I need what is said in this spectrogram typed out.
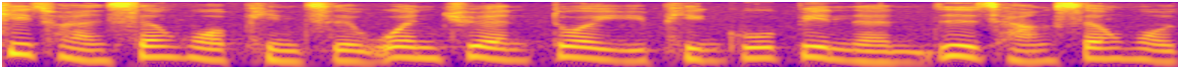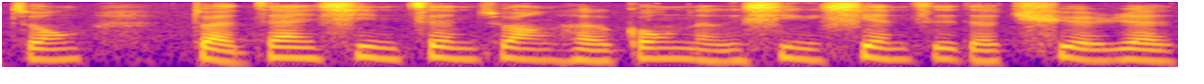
气喘生活品质问卷对于评估病人日常生活中短暂性症状和功能性限制的确认。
